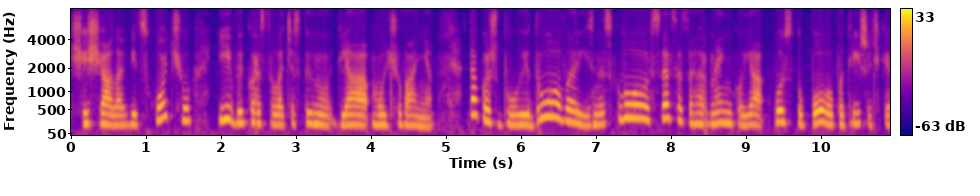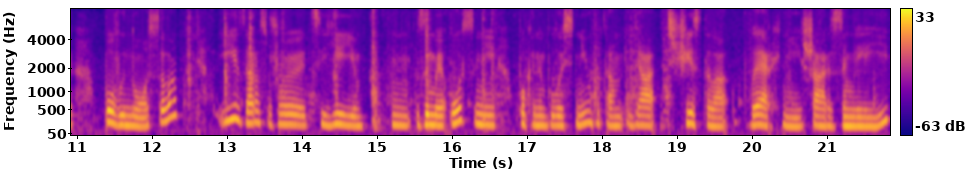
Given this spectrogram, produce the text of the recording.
щищала від скотчу і використала частину для мульчування. Також були дрова, різне скло, все все це гарненько я поступово потрішечки повиносила. І зараз уже цієї зими осені, поки не було снігу, там я зчистила верхній шар землі,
